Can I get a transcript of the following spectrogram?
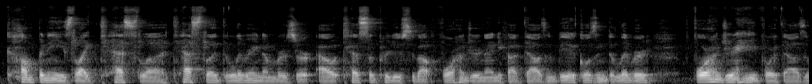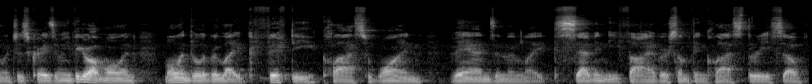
companies like Tesla, Tesla delivery numbers are out. Tesla produced about 495,000 vehicles and delivered 484,000, which is crazy. When you think about Mullen, Mullen delivered like 50 class one vans and then like 75 or something class three. So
